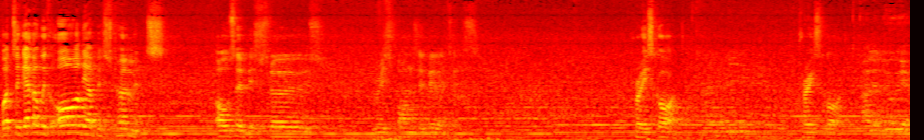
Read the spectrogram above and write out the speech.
but together with all their bestowments, also bestows responsibilities. Praise God. Praise God. Hallelujah.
